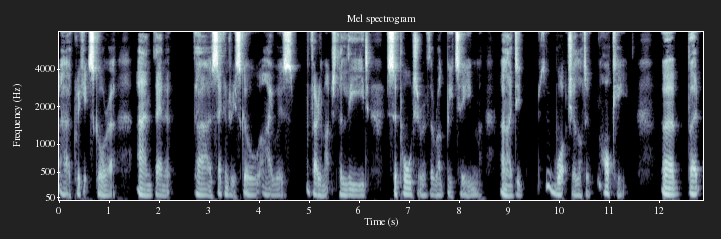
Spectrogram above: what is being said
a cricket scorer, and then at uh, secondary school, I was very much the lead supporter of the rugby team, and I did watch a lot of hockey. Uh, but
